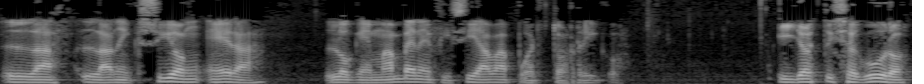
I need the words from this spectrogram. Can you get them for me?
la, la anexión era lo que más beneficiaba a Puerto Rico. Y yo estoy seguro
